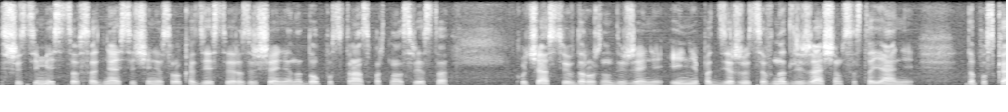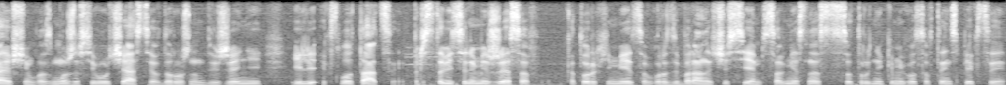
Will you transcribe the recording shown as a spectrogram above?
6 месяцев со дня истечения срока действия разрешения на допуск транспортного средства к участию в дорожном движении и не поддерживается в надлежащем состоянии, допускающим возможность его участия в дорожном движении или эксплуатации. Представителями ЖЭСов, которых имеется в городе Барановичи 7, совместно с сотрудниками госавтоинспекции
